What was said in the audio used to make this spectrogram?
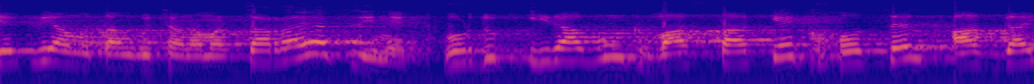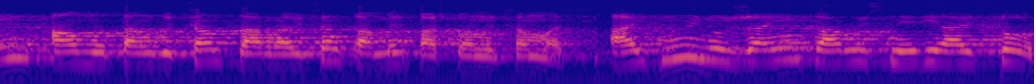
երկրի անվտանգության համար ծառայած լինեք, որ դուք իրավունք վաստակեք խոսել ազգային անվտանգության ծառայության կամ մեր պաշտպանության մասին։ Այդ նույն ուժային կառույցների այսօր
